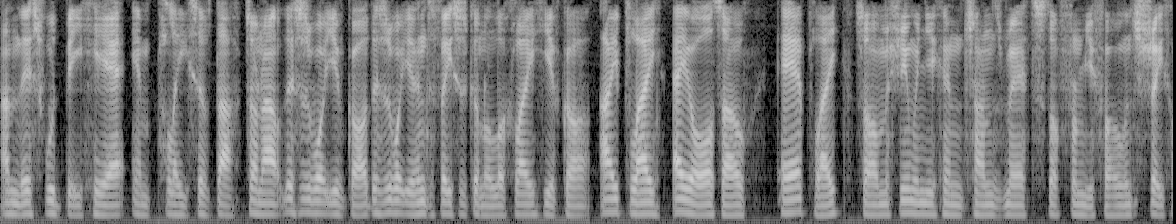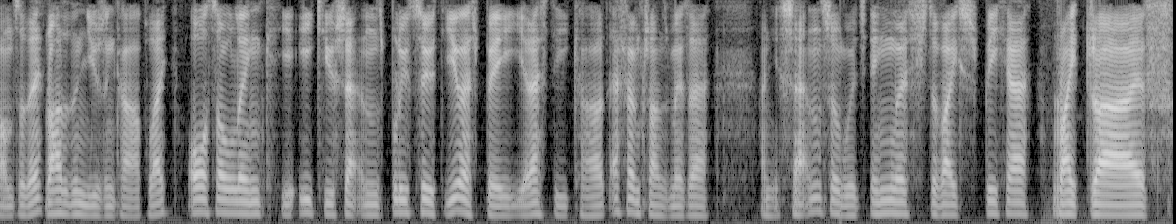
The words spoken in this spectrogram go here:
and this would be here in place of that. So now this is what you've got. This is what your interface is going to look like. You've got iPlay, A-Auto, AirPlay, so I'm assuming you can transmit stuff from your phone straight onto this rather than using CarPlay. Auto link, your EQ settings, Bluetooth, USB, your SD card, FM transmitter, and your settings, so which English, device speaker, right drive,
